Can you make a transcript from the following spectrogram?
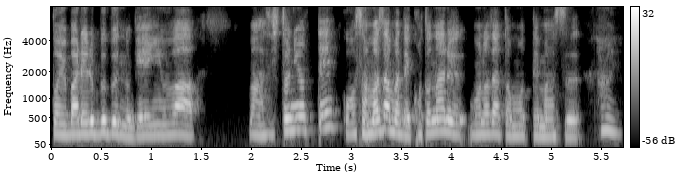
と呼ばれる部分の原因は、まあ、人によってこう様々で異なるものだと思ってます。はい、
